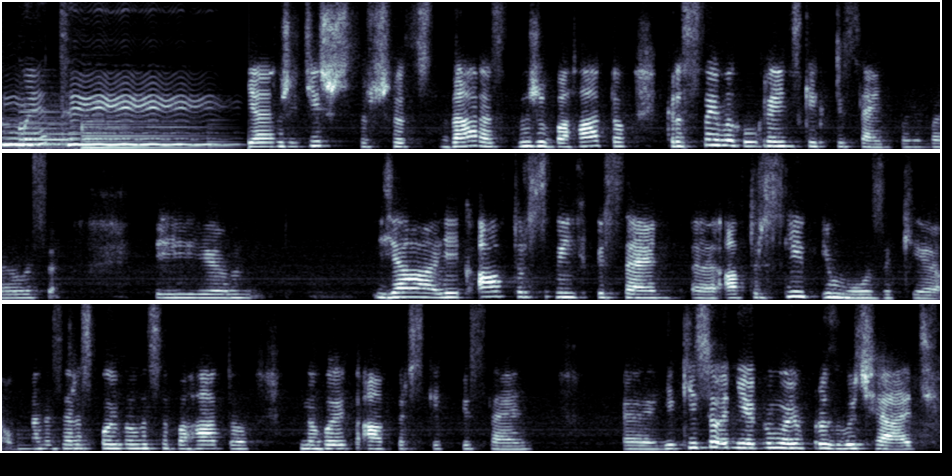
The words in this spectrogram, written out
мети. Я дуже тішуся, що зараз дуже багато красивих українських пісень появилося. І я, як автор своїх пісень, е, автор слів і музики, у мене зараз появилося багато нових авторських пісень, е, які сьогодні, я думаю, прозвучать.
